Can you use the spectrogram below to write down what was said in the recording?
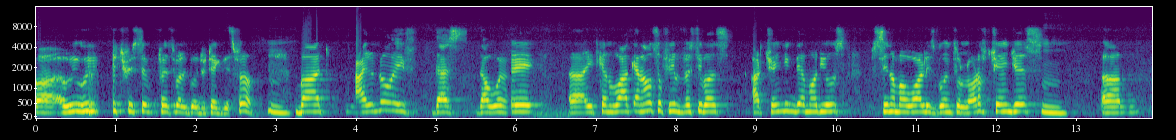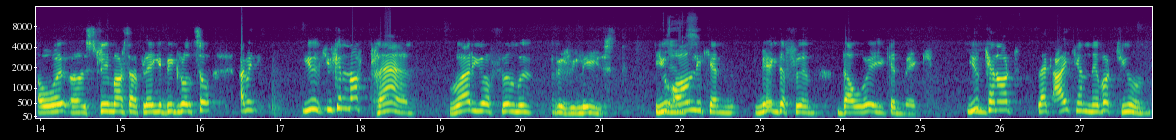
uh, which festival is going to take this film. But I don't know if that's the way uh, it can work. And also, film festivals are changing their modules. Cinema world is going through a lot of changes um, uh, streamers are playing a big role. So, I mean, you, you cannot plan where your film will be released. You Yes. only can make the film the way you can make. You cannot, like, I can never tune,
